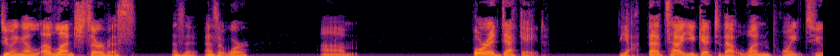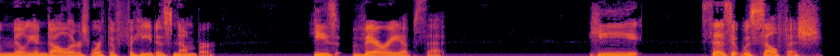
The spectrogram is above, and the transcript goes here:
doing a, a lunch service, as it as it were, um, for a decade. Yeah, that's how you get to that 1.2 million dollars worth of fajitas number. He's very upset. He says it was selfish.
